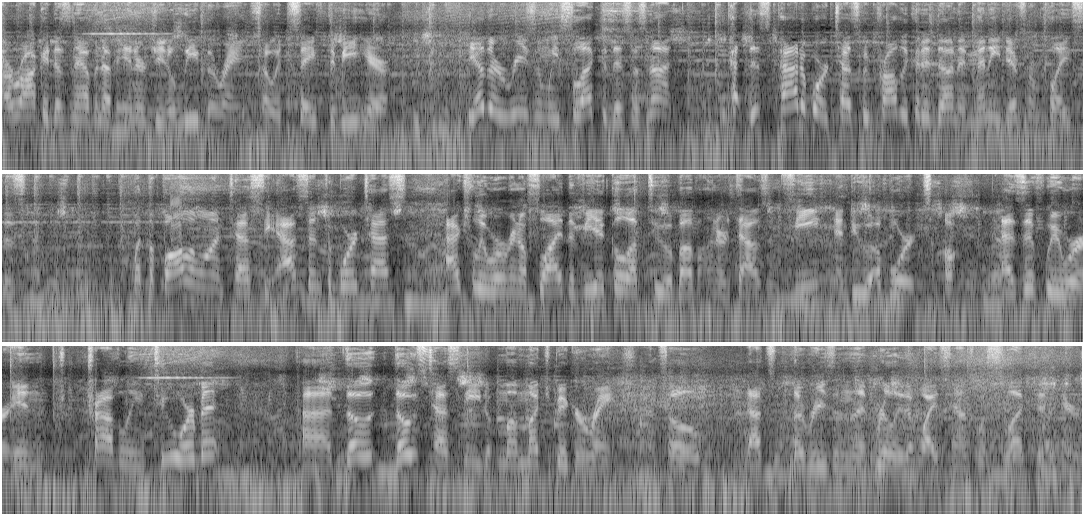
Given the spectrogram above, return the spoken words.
our rocket doesn't have enough energy to leave the range, so it's safe to be here. The other reason we selected this is not this pad abort test. We probably could have done at many different places. But the follow-on test, the ascent abort test, actually we're going to fly the vehicle up to above 100,000 feet and do aborts as if we were in traveling to orbit. Uh, those, those tests need a much bigger range, and so that's the reason that really that White Sands was selected here.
